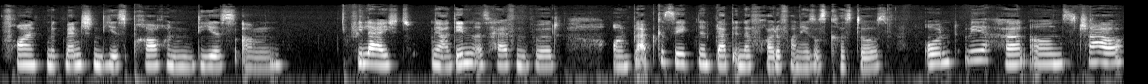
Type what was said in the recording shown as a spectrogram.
Freunden, mit Menschen, die es brauchen, die es ähm, vielleicht, ja, denen es helfen wird. Und bleibt gesegnet, bleibt in der Freude von Jesus Christus. Und wir hören uns. Ciao.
